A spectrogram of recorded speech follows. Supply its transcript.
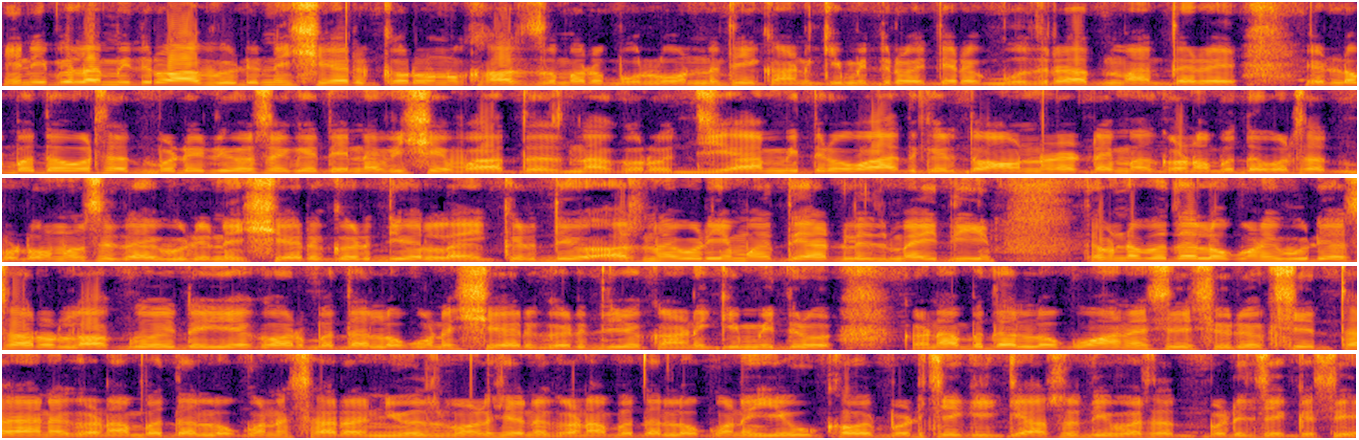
એની પહેલાં મિત્રો આ વિડીયોને શેર કરવાનું ખાસ તમારે બોલવાનું નથી, કારણ કે મિત્રો અત્યારે ગુજરાતમાં અત્યારે એટલો બધો વરસાદ પડી રહ્યો છે કે તેના વિશે વાત જ ના કરો. જ્યાં મિત્રો વાત કરીએ તો આવનારા ટાઈમમાં ઘણો બધો વરસાદ પડવાનો છે, તો વિડીયોને શેર કરી દો લાઇક કરી દો આજના વિડીયોમાંથી આટલી જ માહિતી. તમને બધા લોકોને વીડિયો સારો લાગતો હોય તો એકવાર બધા લોકોને શેર કરી દો કારણ કે મિત્રો, ઘણા બધા લોકો આનાથી સુરક્ષિત થાય અને ઘણા બધા લોકોને સારા ન્યૂઝ મળશે અને ઘણા બધા લોકોને એવું ખબર પડશે કે ક્યાં સુધી વરસાદ પડી શકે છે.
